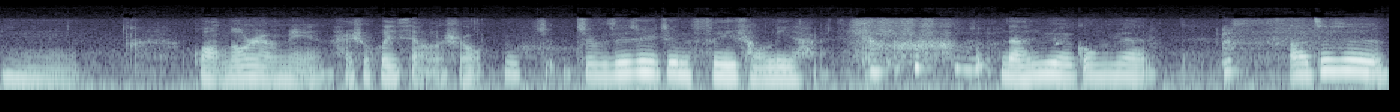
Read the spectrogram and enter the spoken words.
嗯。广东人民还是会享受，就就我觉得这真的非常厉害。南岳宫苑，啊，这是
